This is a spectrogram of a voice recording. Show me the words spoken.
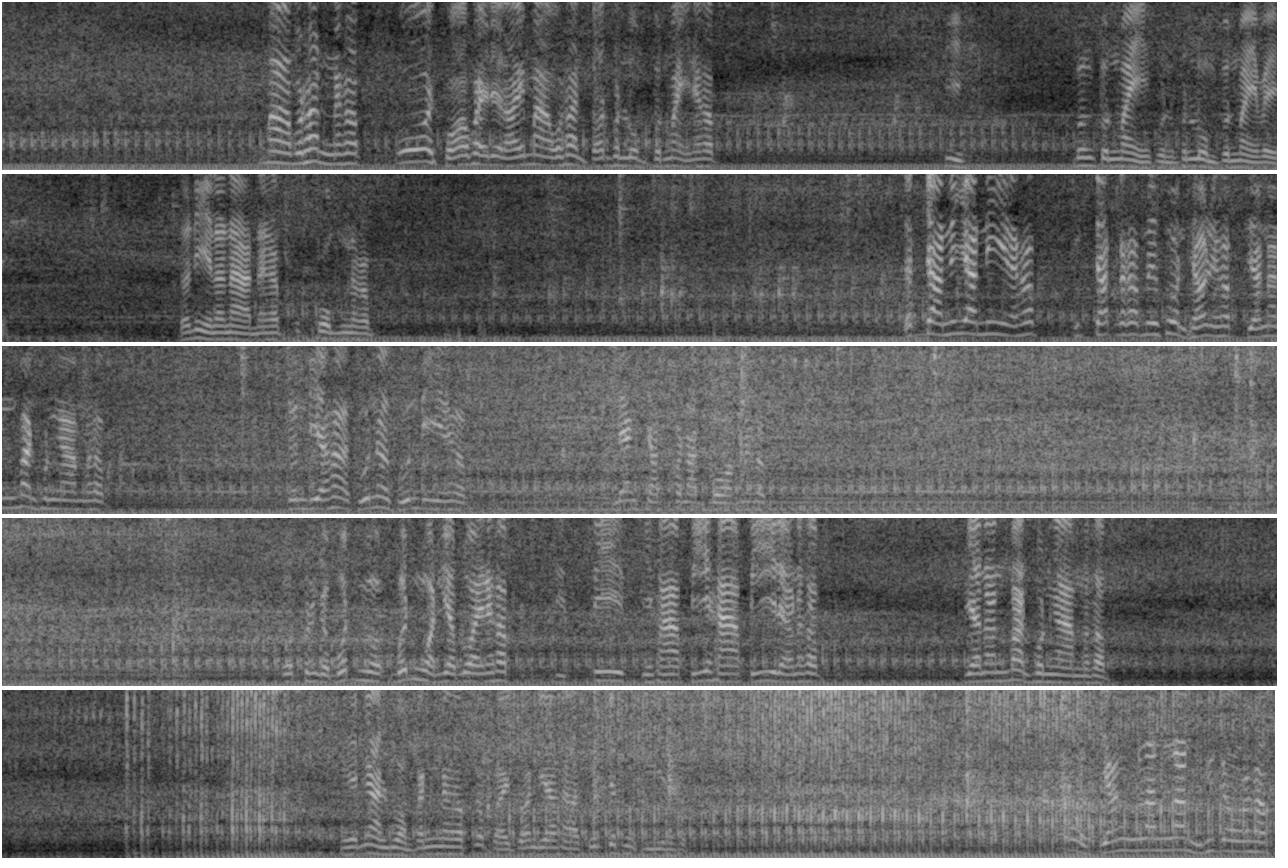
มา บ่ท่านนะครับ โอ้ยขออภัยได้หลายมาบ่ท่านตอนพันลมต้นไม้นะครับที่เบื้องต้นไม้คุณพันลมต้นไม้ไปแล้วนี่ระนาดนะครับกลมนะครับ จัดจานนย่ยานนี้นะครับ สุดจัดนะครับในส่วนแถวนี้ครับเสียนันบ้านพลงามนะครับ จนเดียห้าศูนย์ห้าศูนย์ดีนะครับ แรงจัดขนาดบอกนะครับ ถเพิ่นกับเบิดงวดเบิดงวดเรียบร้อยนะครับสี่สี่สี่ห้าปีห้าปีแล้วนะครับเสียนั้นบ้านพลงามนะครับเหตุงานรวมกันนะครับก็ไปจอนเดียหาชุดเจ็ดปีนะครับโอ้เสียงลั่นๆที่เก่านะครับ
